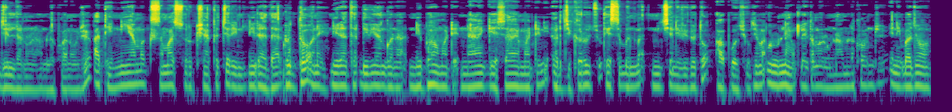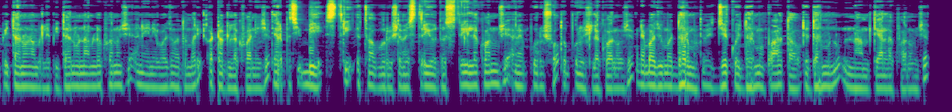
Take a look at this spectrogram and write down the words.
જિલ્લાનું નામ લખવાનું છે. આથી નિયામક સમાજ સુરક્ષા કચેરી નિરાધાર વૃદ્ધો અને નિરાધાર દિવ્યાંગોના નિભાવ માટે નાણાકીય સહાય માટેની અરજી કરું છું. તે સંબંધમાં નીચેની વિગતો આપો છું. જેમાં નામ એટલે તમારું નામ લખવાનું છે. એની બાજુમાં પિતાનું નામ એટલે પિતાનું નામ લખવાનું છે અને એની બાજુમાં તમારી અટક લખવાની છે. ત્યાર પછી બે સ્ત્રી અથવા પુરુષ. તમે સ્ત્રીઓ તો સ્ત્રી લખવાનું છે અને પુરુષો તો પુરુષ લખવાનું છે. અને બાજુમાં ધર્મ. તમે જે કોઈ ધર્મ પાળતા હો તે ધર્મનું નામ ત્યાં લખવાનું છે.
